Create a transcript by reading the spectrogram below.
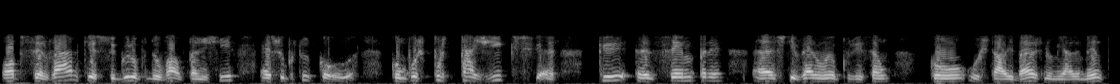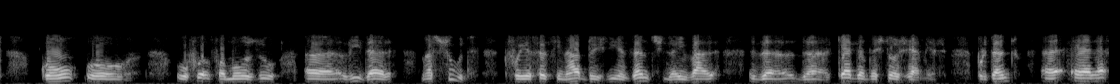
observar que esse grupo do Val Panjir é sobretudo composto por tajiques que sempre uh, estiveram em oposição com os talibãs, nomeadamente com o, o famoso uh, líder Massoud, que foi assassinado dois dias antes da, da, da queda das Torres Gêmeas. Portanto, era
